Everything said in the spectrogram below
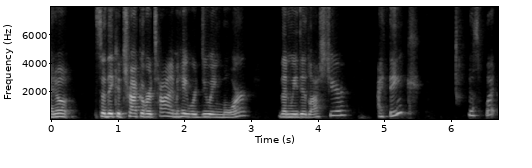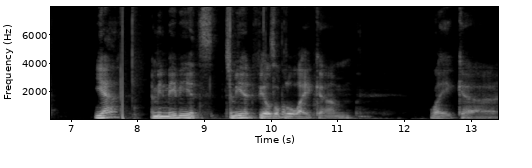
I don't so they could track over time hey we're doing more than we did last year i think is what Yeah. I mean, maybe it's to me it feels a little like um like uh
